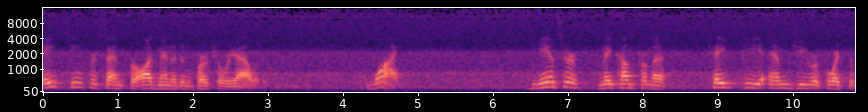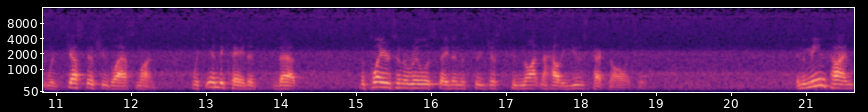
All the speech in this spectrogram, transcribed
18% for augmented and virtual reality. Why? The answer may come from a KPMG report that was just issued last month, which indicated that the players in the real estate industry just do not know how to use technology. In the meantime,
